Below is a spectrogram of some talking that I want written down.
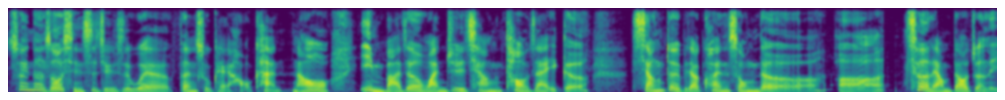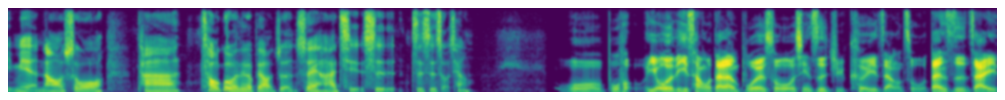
所以那时候刑事局是为了分数可以好看，然后硬把这个玩具枪套在一个相对比较宽松的呃测量标准里面，然后说它超过了这个标准，所以它其实是制式手枪。我不会以我的立场，我当然不会说刑事局刻意这样做，但是在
